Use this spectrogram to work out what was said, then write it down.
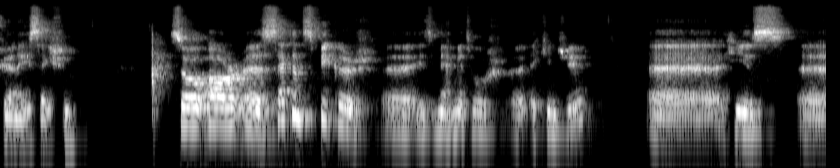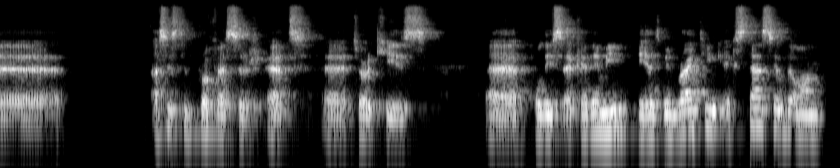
Q&A section. So our uh, second speaker uh, is Mehmet Uğur uh, Ekinci. Uh, he is assistant professor at Turkey's Police Academy. He has been writing extensively on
